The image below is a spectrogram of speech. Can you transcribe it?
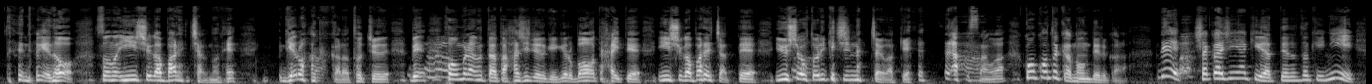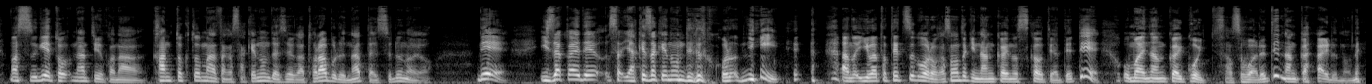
だけど、その飲酒がバレちゃうのね。ゲロ吐くから途中で。で、ホームラン打った後走ってる時ゲロボーって吐いて、飲酒がバレちゃって、優勝取り消しになっちゃうわけ。アブさんは。高校の時から飲んでるから。で、社会人野球やってた時に、まあ、すげえと、なんていうかな、監督とまあ、酒飲んだりするからトラブルになったりするのよ。で、居酒屋でさ、焼け酒飲んでるところに、あの、岩田哲五郎がその時南海のスカウトやってて、お前南海来いって誘われて南海入るのね。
